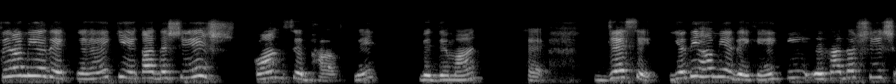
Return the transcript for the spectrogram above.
फिर हम ये देखते हैं कि एकादशेश कौन से भाव में विद्यमान है। जैसे, यदि हम ये देखें कि एकादशेश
